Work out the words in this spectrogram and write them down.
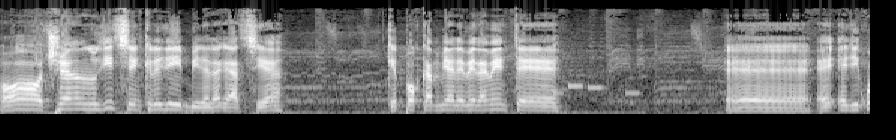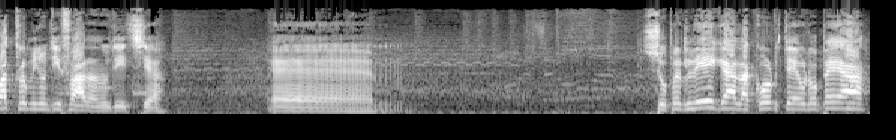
Oh, c'è una notizia incredibile, ragazzi, eh? Che può cambiare veramente. Eh, è, è di 4 minuti fa la notizia. Eh, Superlega, la Corte europea,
